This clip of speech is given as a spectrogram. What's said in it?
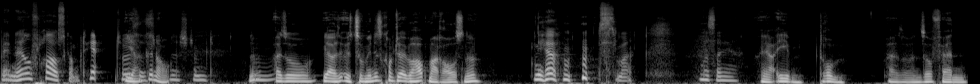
Wenn er oft rauskommt. Ja, so Ja, ist es. genau. Das stimmt. Ne? Mhm. Also, ja, zumindest kommt er überhaupt mal raus, ne? Ja, das war. Muss er ja. Ja, eben, drum. Also insofern,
